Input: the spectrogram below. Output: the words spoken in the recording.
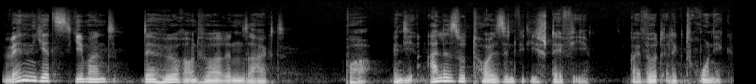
Wenn jetzt jemand der Hörer und Hörerinnen sagt, boah, wenn die alle so toll sind wie die Steffi bei Wirt Elektronik,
